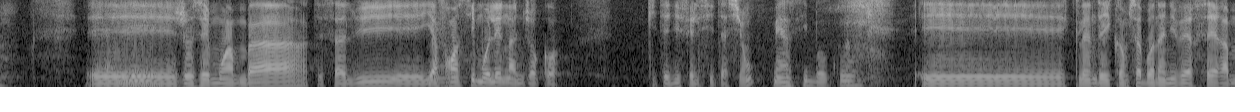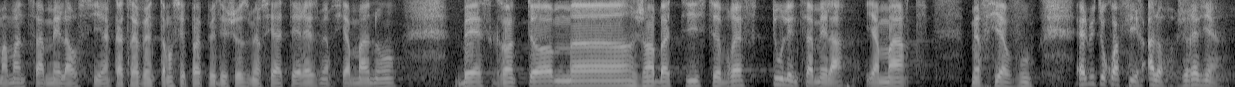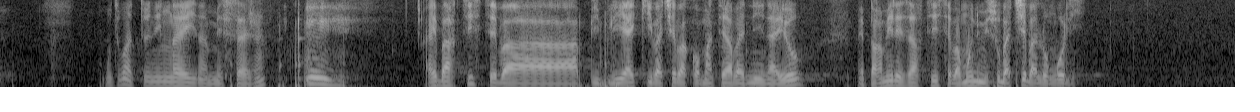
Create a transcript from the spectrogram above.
et José Mwamba, te salue. Et il y a Francis Molenga Njoko qui te dit félicitations. merci beaucoup Et clin d'œil comme ça, bon anniversaire à Maman Tsamé là aussi, hein, 80 ans, c'est pas peu de choses. Merci à Thérèse, merci à Manon, Bess, Grand Homme, euh, Jean-Baptiste, bref, tous les Tsamé là, il y a Marthe, merci à vous. Elle lui te coiffure. Alors, je reviens. Ngai na message. Hein? Aïba artiste ba publié qui ba ba commentaire ba ni mais parmi les artistes ba moni misu ba ba longoli.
